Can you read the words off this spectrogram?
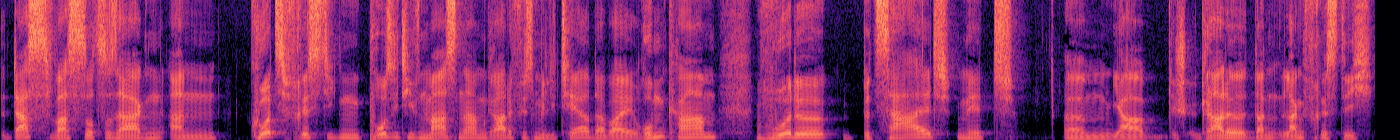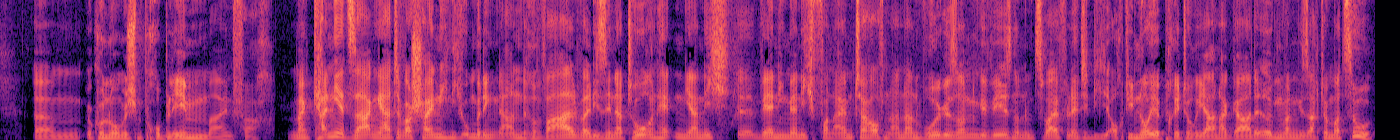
das, was sozusagen an kurzfristigen positiven Maßnahmen gerade fürs Militär dabei rumkam, wurde bezahlt mit ähm, ja gerade dann langfristig ähm, ökonomischen Problemen einfach. Man kann jetzt sagen, er hatte wahrscheinlich nicht unbedingt eine andere Wahl, weil die Senatoren hätten ja nicht, äh, wären ihm ja nicht von einem Tag auf den anderen wohlgesonnen gewesen und im Zweifel hätte die auch die neue Prätorianergarde irgendwann gesagt, hör mal zu,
